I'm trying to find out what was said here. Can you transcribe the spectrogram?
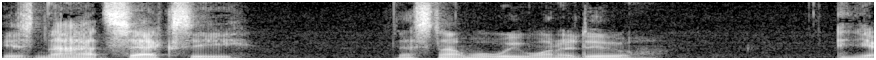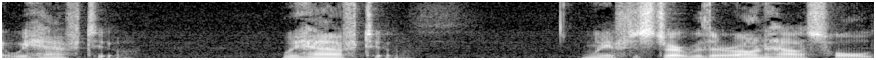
is not sexy. That's not what we want to do. And yet we have to. We have to. We have to start with our own household.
